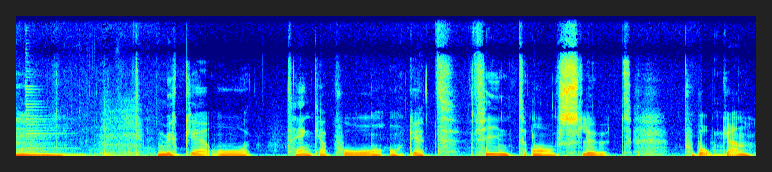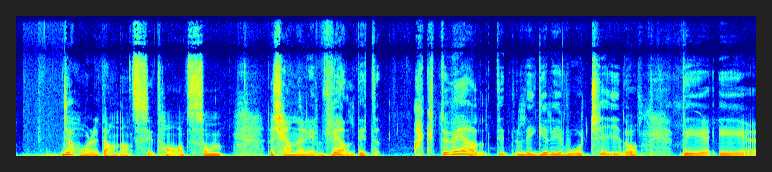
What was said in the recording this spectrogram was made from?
Mm. Mycket att tänka på och ett fint avslut på boken. Jag har ett annat citat som jag känner är väldigt aktuellt. Det ligger i vår tid. Och det är,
